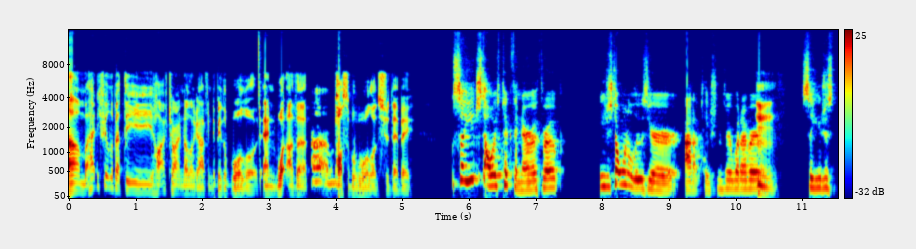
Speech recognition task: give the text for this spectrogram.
um, how do you feel about the Hive Tyrant no longer having to be the warlord? And what other Um, possible warlords should there be? so you just always pick the Neurothrope. You just don't want to lose your adaptations or whatever. Mm, So you just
